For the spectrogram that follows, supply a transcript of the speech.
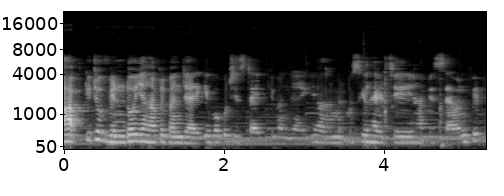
आपकी जो विंडो यहाँ पे बन जाएगी, वो कुछ इस टाइप की बन जाएगी। अगर मेरे को सील हाइट चाहिए यहाँ पे सेवन फीट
